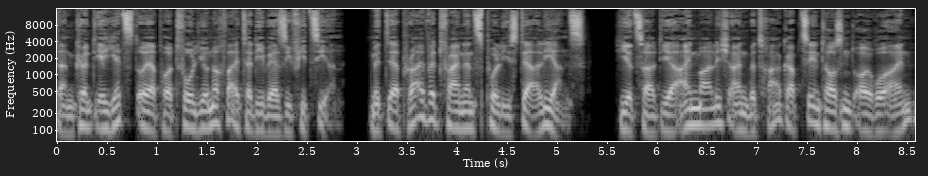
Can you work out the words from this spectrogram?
dann könnt ihr jetzt euer Portfolio noch weiter diversifizieren. Mit der Private Finance Police der Allianz. Hier zahlt ihr einmalig einen Betrag ab 10.000 Euro ein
